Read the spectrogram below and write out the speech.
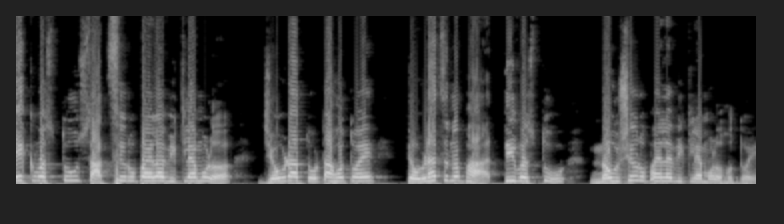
एक वस्तू सातशे रुपयाला विकल्यामुळं जेवढा तोटा होतोय तेवढाच नफा ती वस्तू नऊशे रुपयाला विकल्यामुळं होतोय.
